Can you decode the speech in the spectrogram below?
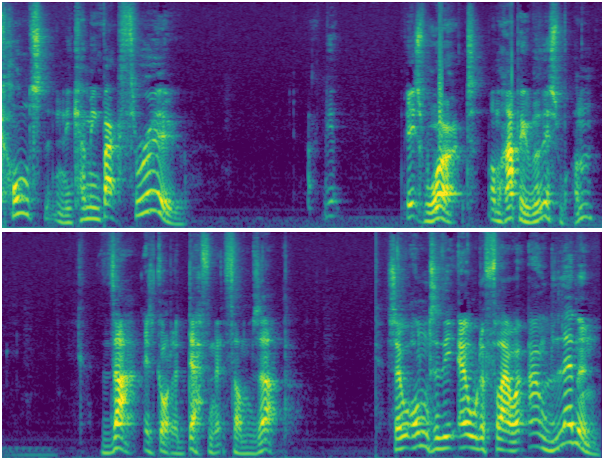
constantly coming back through. it's worked. I'm happy with this one. That has got a definite thumbs up. So on to the elderflower and lemon.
